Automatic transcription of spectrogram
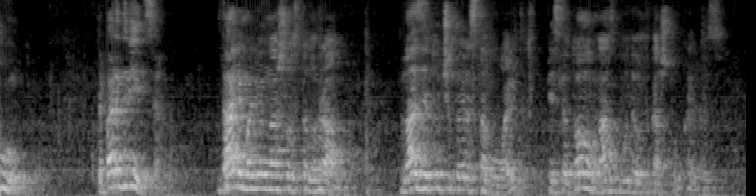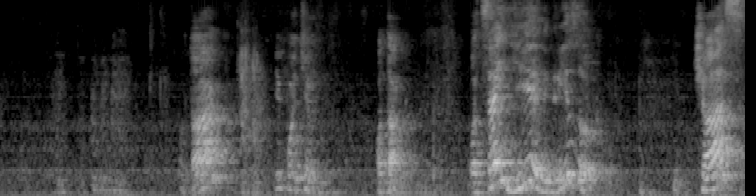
катушку. Тепер дивіться. Далі малюємо нашу стенограму. У нас є тут 400 вольт. Після того у нас буде отака штука якась. Отак. І потім отак. Оце є відрізок, час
